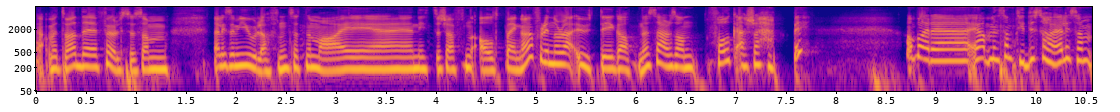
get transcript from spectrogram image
Ja, vet du hva? Det føles ut som det er liksom julaften, 17. mai, eh, nyttårsaften, alt på en gang. Fordi når du er ute i gatene, så er det sånn Folk er så happy. Og bare, ja, Men samtidig så har jeg liksom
